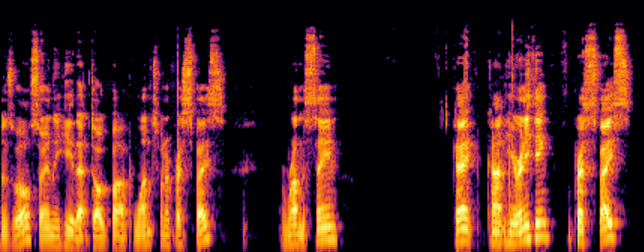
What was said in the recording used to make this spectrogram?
as well, so I only hear that dog bark once when I press space. And run the scene. Okay, can't hear anything. I press space,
